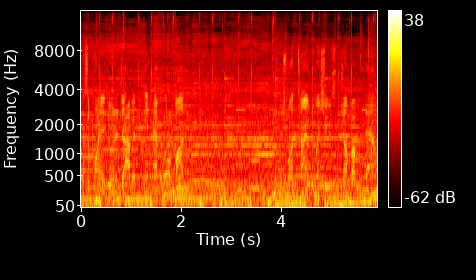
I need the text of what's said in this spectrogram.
What's the point of doing a job if you can't have a little fun? I just want time to my shoes and jump up and down.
